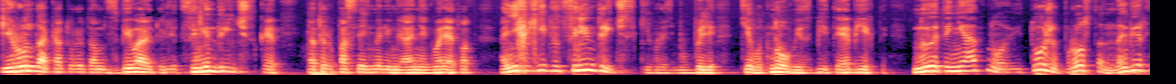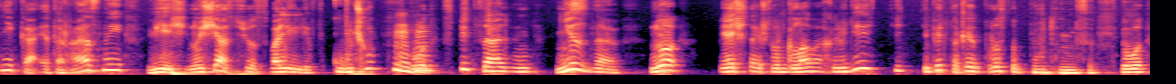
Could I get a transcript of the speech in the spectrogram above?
ерунда, которую там сбивают, или цилиндрическая, которую в последнее время они говорят, вот они какие-то цилиндрические вроде бы были, те вот новые сбитые объекты. Но это не одно и тоже просто наверняка. Это разные вещи. Но сейчас все свалили в кучу, угу. вот, специально, не знаю. Но я считаю, что в головах людей теперь такая просто путаница. Вот.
